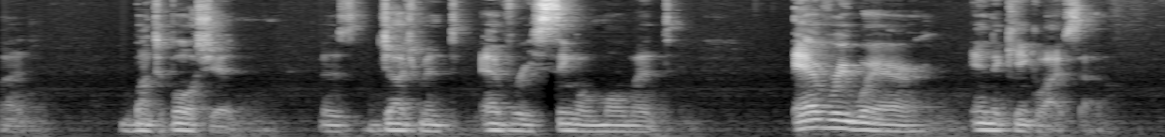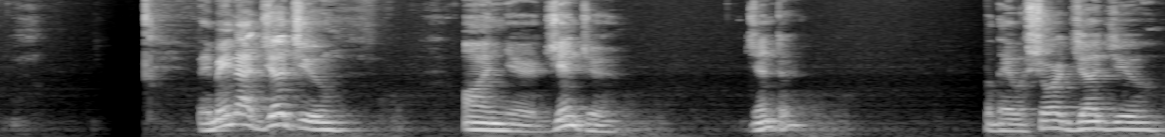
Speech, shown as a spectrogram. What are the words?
But bunch of bullshit. There's judgment every single moment, everywhere in the kink lifestyle. They may not judge you on your gender, gender, but they will sure judge you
